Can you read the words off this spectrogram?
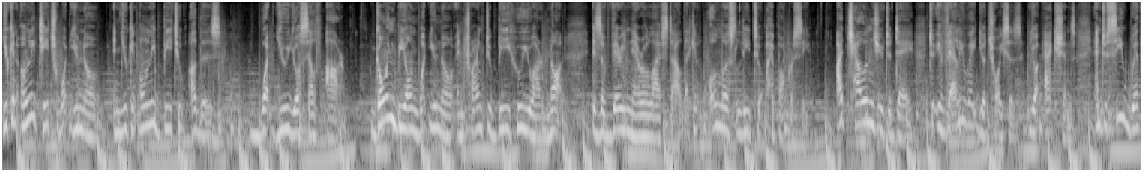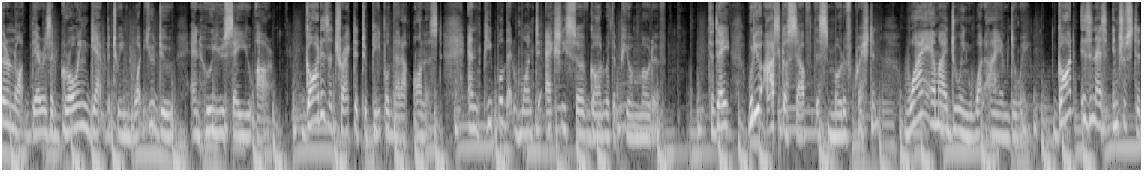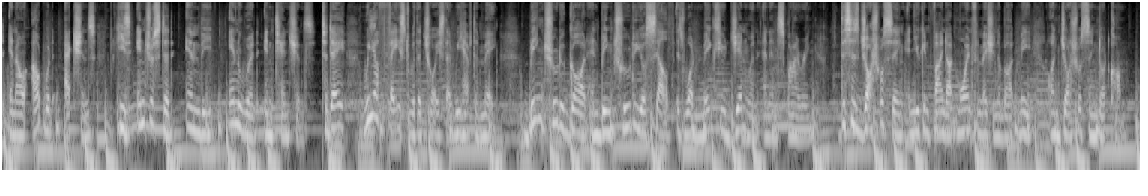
You can only teach what you know, and you can only be to others what you yourself are. Going beyond what you know and trying to be who you are not is a very narrow lifestyle that can almost lead to hypocrisy. I challenge you today to evaluate your choices, your actions, and to see whether or not there is a growing gap between what you do and who you say you are. God is attracted to people that are honest and people that want to actually serve God with a pure motive. Today, would you ask yourself this motive question? Why am I doing what I am doing? God isn't as interested in our outward actions, He's interested in the inward intentions. Today, we are faced with a choice that we have to make. Being true to God and being true to yourself is what makes you genuine and inspiring. This is Joshua Singh, and you can find out more information about me on joshuasingh.com.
